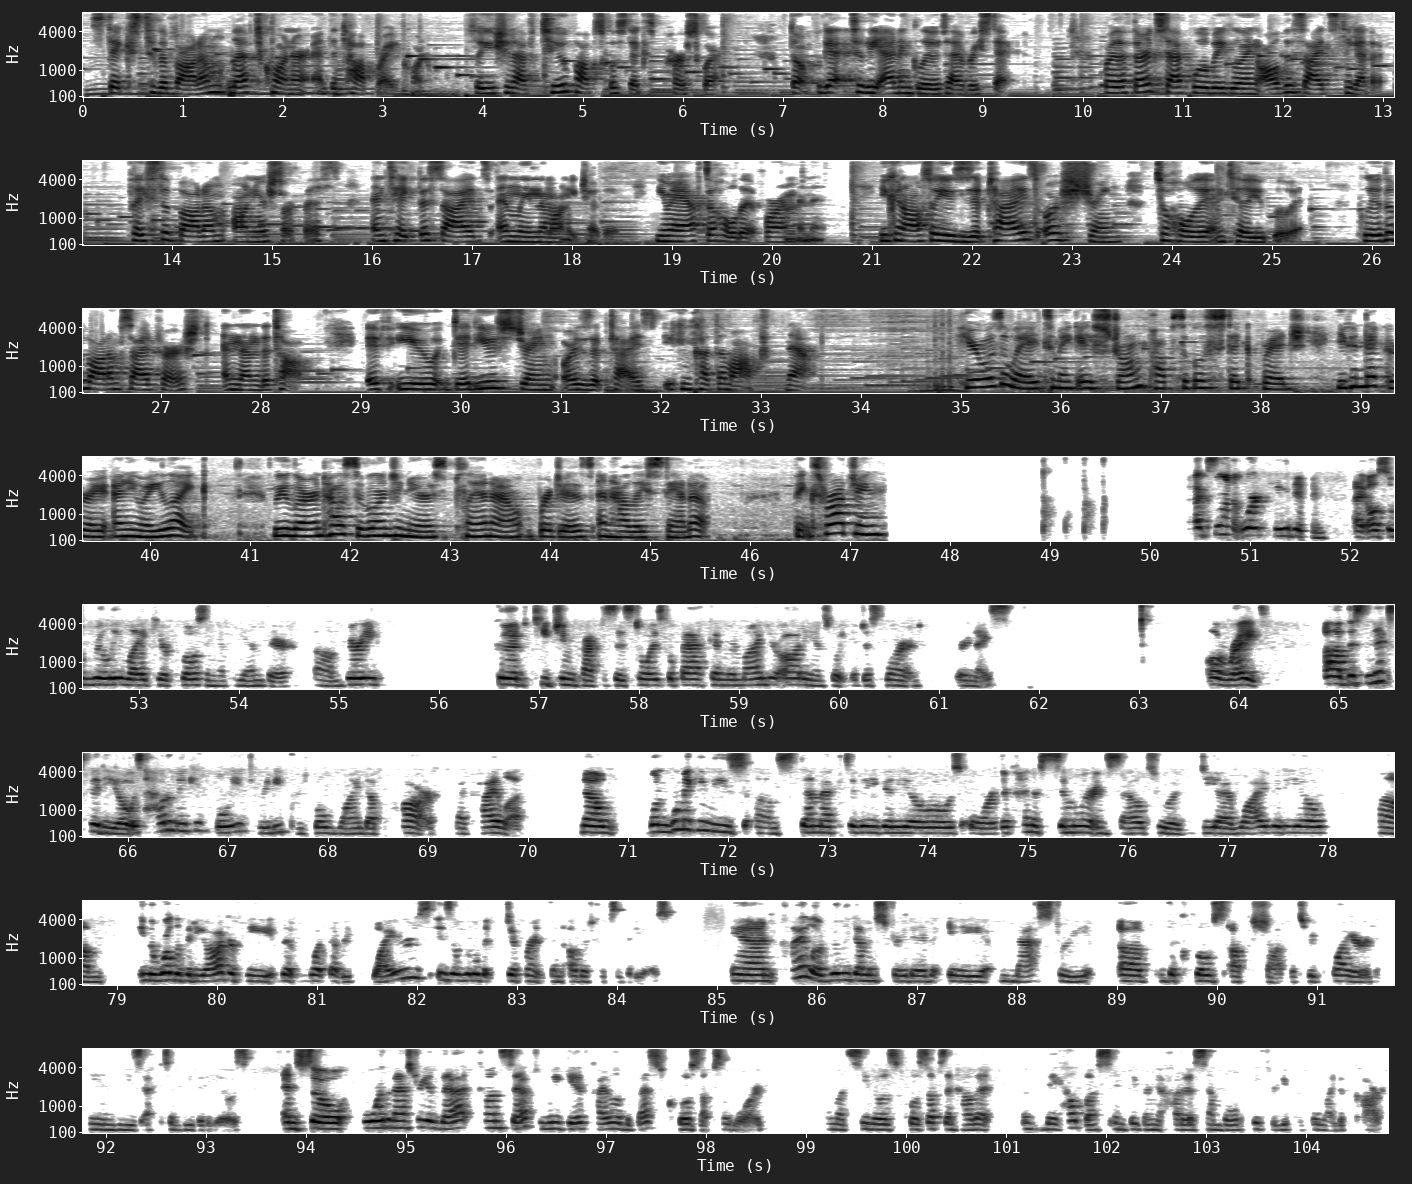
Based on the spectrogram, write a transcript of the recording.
sticks to the bottom left corner and the top right corner. So you should have two popsicle sticks per square. Don't forget to be adding glue to every stick. For the third step, we'll be gluing all the sides together. Place the bottom on your surface and take the sides and lean them on each other. You may have to hold it for a minute. You can also use zip ties or string to hold it until you glue it. Glue the bottom side first and then the top. If you did use string or zip ties, you can cut them off now. Here was a way to make a strong popsicle stick bridge you can decorate any way you like. We learned how civil engineers plan out bridges and how they stand up. Thanks for watching! Excellent work, Hayden. I also really like your closing at the end there. Um, very good teaching practices to always go back and remind your audience what you just learned. Very nice. All right. Uh, this next video is how to make a fully 3D printable wind-up car by Kyla. Now, when we're making these um, STEM activity videos, or they're kind of similar in style to a DIY video, um, in the world of videography, that what that requires is a little bit different than other types of videos. And Kyla really demonstrated a mastery of the close-up shot that's required in these activity videos. And so for the mastery of that concept, we give Kyla the Best Close-Ups Award. And let's see those close-ups and how that they help us in figuring out how to assemble a 3D printable wind-up car.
